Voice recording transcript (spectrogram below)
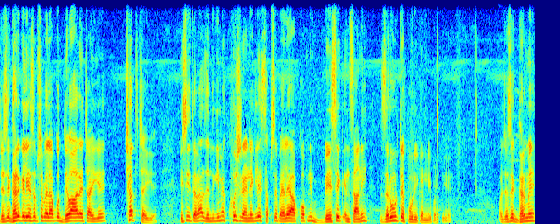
जैसे घर के लिए सबसे पहले आपको दीवारें चाहिए, छत चाहिए। इसी तरह ज़िंदगी में खुश रहने के लिए सबसे पहले आपको अपनी बेसिक इंसानी ज़रूरतें पूरी करनी पड़ती है। और जैसे घर में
